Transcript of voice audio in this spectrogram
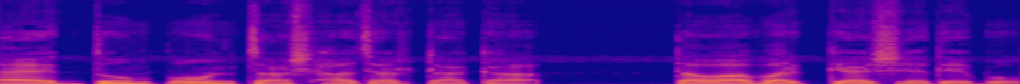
একদম পঞ্চাশ হাজার টাকা। তাও আবার ক্যাশে দেব।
